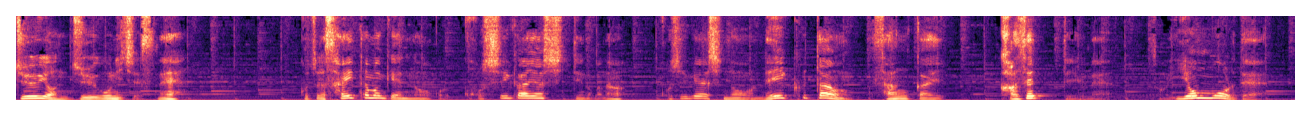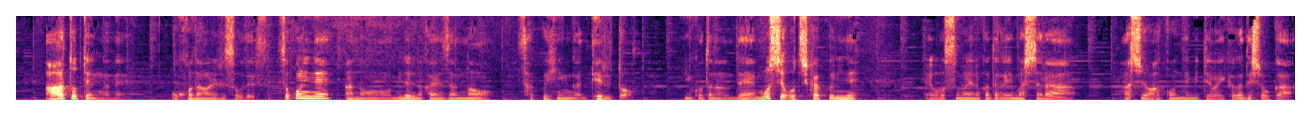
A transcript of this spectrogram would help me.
14、15日ですね、こちら埼玉県のこれ越谷市っていうのかな、越谷市のレイクタウン3階、風っていうね、そのイオンモールでアート展がね、行われるそうです。そこにね、あの、緑のカエルさんの作品が出るということなので、もしお近くにね、お住まいの方がいましたら、足を運んでみてはいかがでしょうか。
